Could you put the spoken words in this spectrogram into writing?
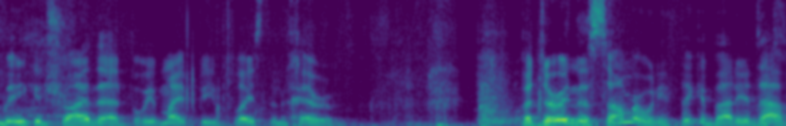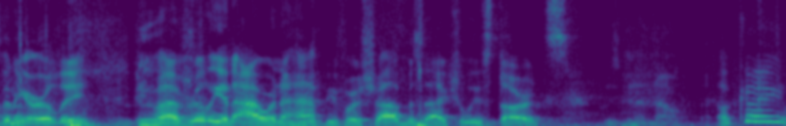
We could try that, but we might be placed in Cherem. But during the summer, when you think about it, you're davening early. You have really an hour and a half before Shabbos actually starts. Who's gonna know? Okay.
